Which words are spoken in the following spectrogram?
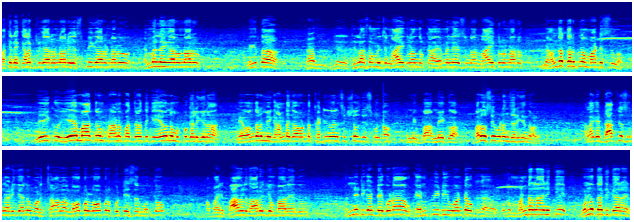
పక్కనే కలెక్టర్ గారు ఉన్నారు ఎస్పీ గారు ఉన్నారు ఎమ్మెల్యే గారు ఉన్నారు. మిగతా జిల్లాకు సంబంధించిన నాయకులందరూ ఎమ్మెల్యేస్ ఉన్నారు నాయకులు ఉన్నారు. మేము అందరి తరపున మాటిస్తున్నాం. మీకు ఏ మాత్రం ప్రాణ భద్రతకి ఏమైనా ముప్పు కలిగినా మేమందరం మీకు అండగా ఉంటాం కఠినమైన శిక్షలు తీసుకుంటాం మీకు బా- మీకు భరోసా ఇవ్వడం జరిగింది వాళ్ళకి. అలాగే డాక్టర్స్ని అడిగాను వాళ్ళు చాలా లోపల లోపల కొట్టేశారు మొత్తం. పాప ఆయన బాగలేదు ఆరోగ్యం బాగలేదు. అన్నిటికంటే కూడా ఒక ఎంపీడీఓ అంటే ఒక ఒక మండలానికి ఉన్నతాధికారి ఆయన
